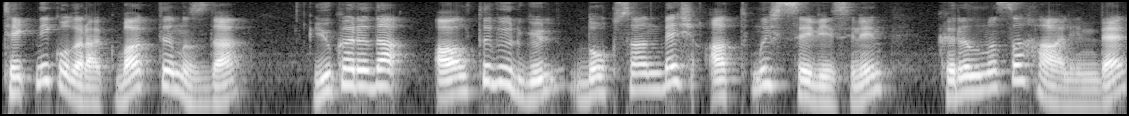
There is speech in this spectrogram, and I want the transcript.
teknik olarak baktığımızda yukarıda 6,9560 seviyesinin kırılması halinde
